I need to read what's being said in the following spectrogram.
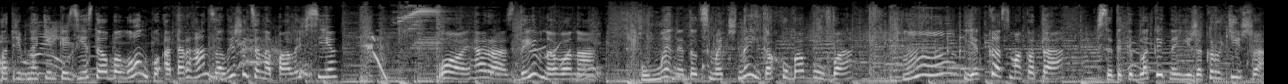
Потрібно тільки з'їсти оболонку, а тарган залишиться на паличці. Ой, гаразд, дивна вона. У мене тут смачненька хуба-буба. Ммм, яка смакота. Все-таки блакитна їжа крутіша.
